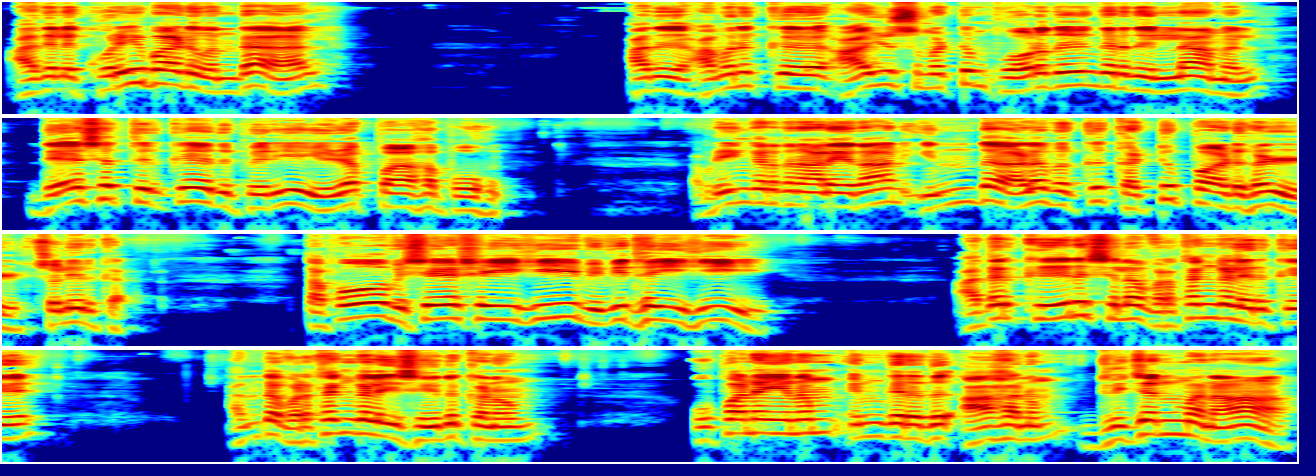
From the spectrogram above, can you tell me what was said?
அதில் குறைபாடு வந்தால் அது அவனுக்கு ஆயுஷ் மட்டும் போகிறதுங்கிறது இல்லாமல் தேசத்திற்கு அது பெரிய இழப்பாக போகும். அப்படிங்கிறதுனாலே தான் இந்த அளவுக்கு கட்டுப்பாடுகள் சொல்லியிருக்க தப்போ விசேஷைகி விவிதைகி அதற்குன்னு சில விரதங்கள் இருக்குது அந்த விரதங்களை செய்துக்கணும். உபநயனம் என்கிறது ஆகணும். த்விஜன்மனா.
